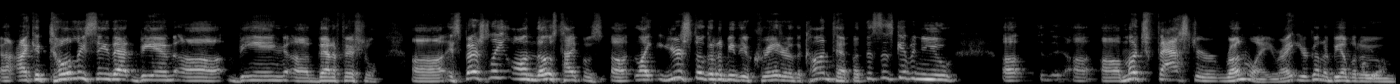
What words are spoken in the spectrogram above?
Uh, I could totally see that being uh, being uh, beneficial, uh, especially on those type of uh, like you're still going to be the creator of the content, but this is giving you a, a, a much faster runway, right? You're going to be able to oh,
